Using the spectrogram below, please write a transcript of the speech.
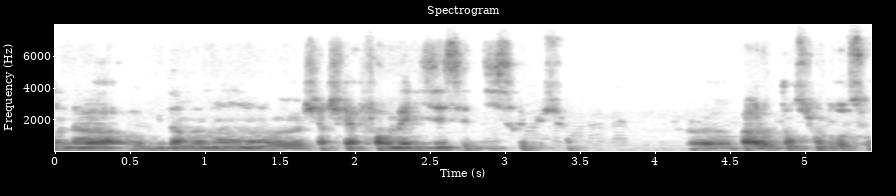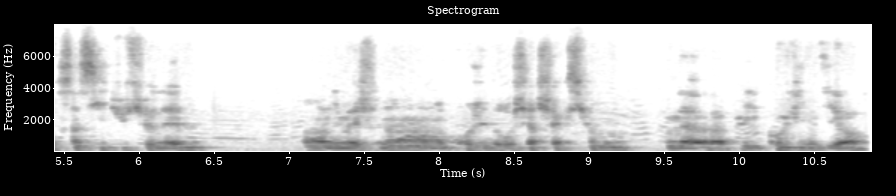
on a, au bout d'un moment, euh, cherché à formaliser cette distribution euh, par l'obtention de ressources institutionnelles en imaginant un projet de recherche-action qu'on a appelé Covindia.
